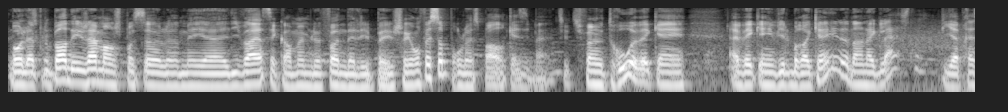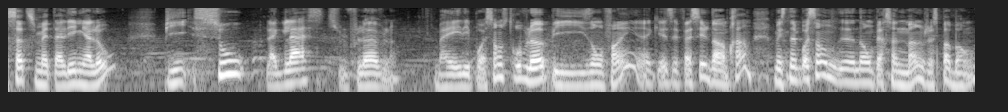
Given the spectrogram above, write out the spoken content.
Bon, la plupart des gens mangent pas ça, là, mais l'hiver, c'est quand même le fun d'aller le pêcher. On fait ça pour le sport quasiment. Tu, fais un trou avec un, avec un vilebrequin dans la glace, puis après ça, tu mets ta ligne à l'eau, puis sous la glace, sous le fleuve, là, ben, les poissons se trouvent là, puis ils ont faim, c'est facile d'en prendre. Mais c'est un poisson dont personne ne mange, c'est pas bon.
